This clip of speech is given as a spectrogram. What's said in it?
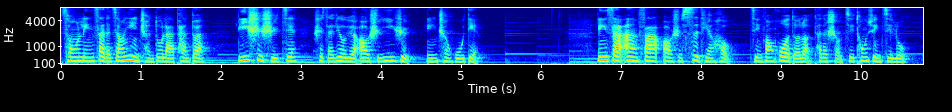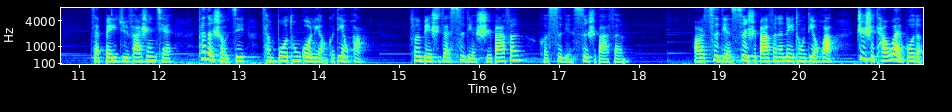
从林赛的僵硬程度来判断，离世时间是在六月二十一日凌晨五点。林赛案发二十四天后。警方获得了他的手机通讯记录，在悲剧发生前，他的手机曾拨通过两个电话，分别是在四点十八分和四点四十八分，而四点四十八分的那通电话正是他外拨的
